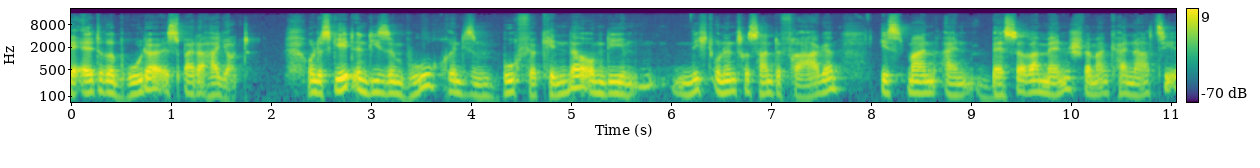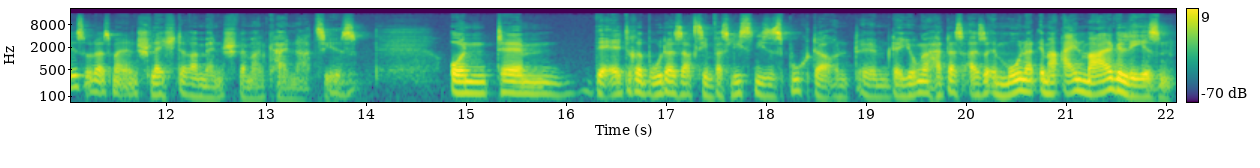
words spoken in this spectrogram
Der ältere Bruder ist bei der HJ. Und es geht in diesem Buch, in diesem Buch für Kinder, um die nicht uninteressante Frage, ist man ein besserer Mensch, wenn man kein Nazi ist, oder ist man ein schlechterer Mensch, wenn man kein Nazi ist? Und ähm, der ältere Bruder sagt zu ihm, was liest denn dieses Buch da? Und ähm, der Junge hat das also im Monat immer einmal gelesen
